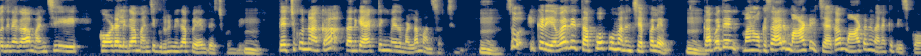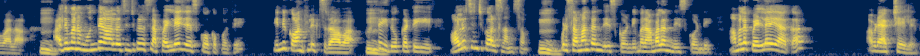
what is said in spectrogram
వదినగా మంచి కోడలిగా మంచి గృహిణిగా పేరు తెచ్చుకుంది. తెచ్చుకున్నాక తనకి యాక్టింగ్ మీద మళ్ళీ మనసు వచ్చింది. సో ఇక్కడ ఎవరిది తప్పొప్పు మనం చెప్పలేము. కాకపోతే మనం ఒకసారి మాట ఇచ్చాక మాటను వెనక్కి తీసుకోవాలా? ఉమ్, అది మనం ముందే ఆలోచించుకుని అసలు ఆ పెళ్ళే చేసుకోకపోతే ఇన్ని కాన్ఫ్లిక్ట్స్ రావా? అంటే Hmm. ఇది ఒకటి ఆలోచించుకోవాల్సిన అంశం. ఇప్పుడు సమంతని తీసుకోండి మరి అమలని తీసుకోండి. అమల పెళ్ళయ్యాక ఆవిడ యాక్ట్ చేయలేదు.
